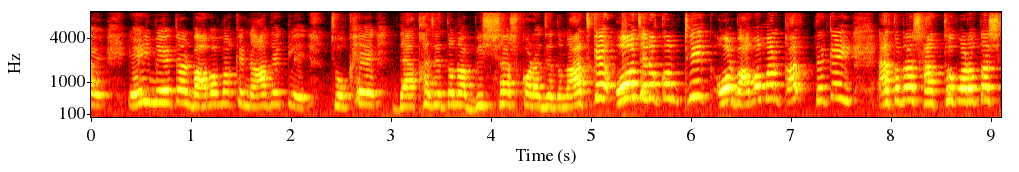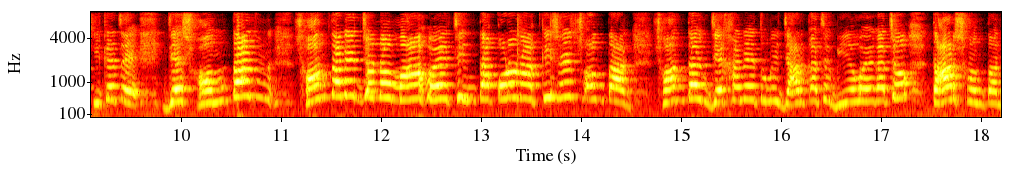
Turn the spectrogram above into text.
হয়, এই মেয়েটার বাবা মাকে না দেখলে চোখে দেখা যেত না, বিশ্বাস করা যেত না। আজকে ও যেরকম ঠিক ওর বাবা মার কাছ থেকেই এতটা স্বার্থপরতা শিখেছে যে সন্তান, সন্তানের জন্য মা হয়ে চিন্তা করো না, কিসের সন্তান? সন্তান যেখানে তুমি যার কাছে বিয়ে হয়ে গেছো, তার সন্তান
